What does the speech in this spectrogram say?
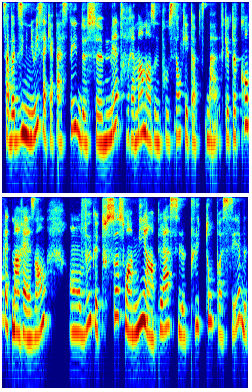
ça va diminuer sa capacité de se mettre vraiment dans une position qui est optimale. Que tu as complètement raison on veut que tout ça soit mis en place le plus tôt possible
